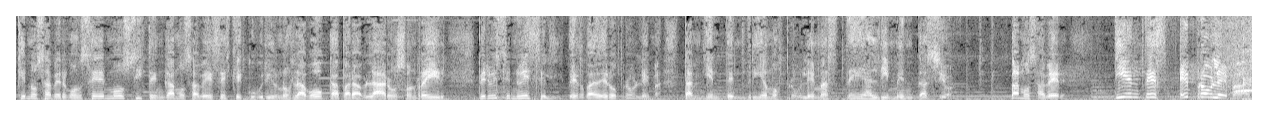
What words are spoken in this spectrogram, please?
que nos avergoncemos y tengamos a veces que cubrirnos la boca para hablar o sonreír. Pero ese no es el verdadero problema. También tendríamos problemas de alimentación. Vamos a ver, dientes en problemas.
